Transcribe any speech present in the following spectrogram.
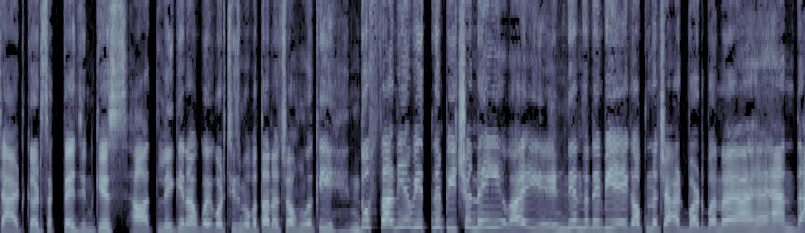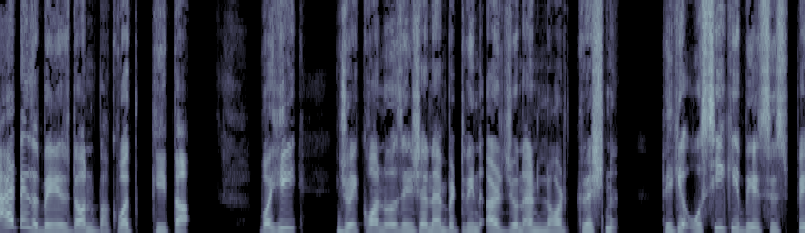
चैट कर सकते हैं जिनके साथ। लेकिन आपको एक और चीज़ मैं बताना चाहूँगा कि हिंदुस्तानी अभी इतने पीछे नहीं है भाई। इंडियंस ने भी एक अपना चैट बॉट बनाया है and that is based on Bhagavad Gita. वही जो एक कॉन्वर्जेशन है between Arjun and Lord Krishna ठीक है उसी के बेसिस पे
